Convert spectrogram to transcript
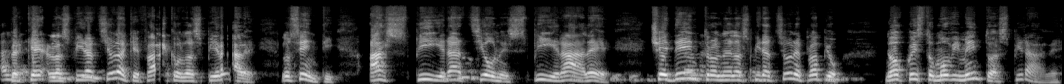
Allora, perché l'aspirazione ha a che fare con la spirale, lo senti? Aspirazione, spirale, c'è dentro nell'aspirazione proprio no, questo movimento a spirale.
